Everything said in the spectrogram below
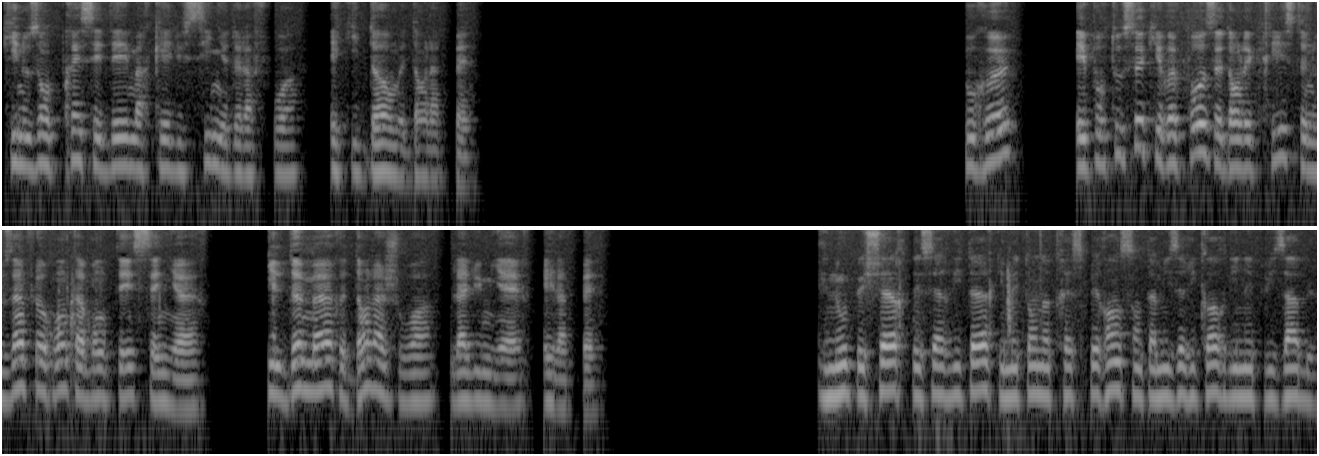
qui nous ont précédés marqués du signe de la foi et qui dorment dans la paix. Pour eux et pour tous ceux qui reposent dans le Christ, nous implorons ta bonté, Seigneur, qu'ils demeurent dans la joie, la lumière et la paix. Et nous, pécheurs, tes serviteurs, qui mettons notre espérance en ta miséricorde inépuisable,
